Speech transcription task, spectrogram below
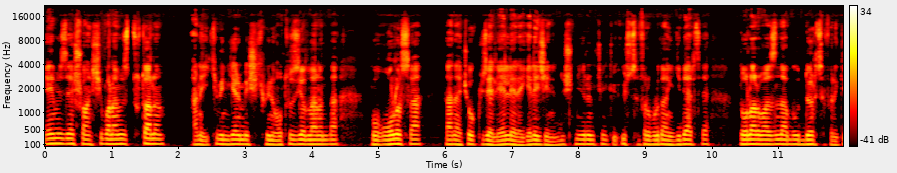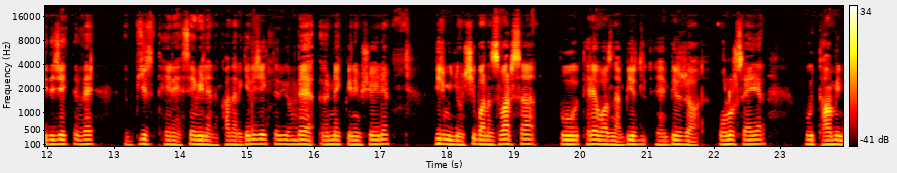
elimizde şu an şibalarımızı tutalım. Hani 2025-2030 yıllarında bu olursa zaten çok güzel yerlere geleceğini düşünüyorum. Çünkü 3.0 buradan giderse dolar bazında bu 4.0 gidecektir ve 1 TL seviyelerine kadar gelecektir ve örnek vereyim şöyle 1 milyon şibanız varsa bu TL bazında 1, 1 lira olursa eğer bu tahmin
